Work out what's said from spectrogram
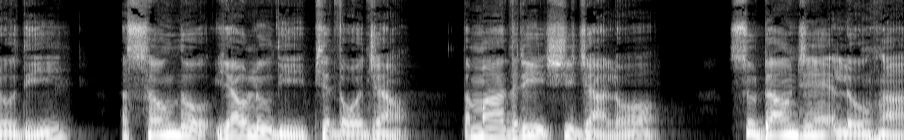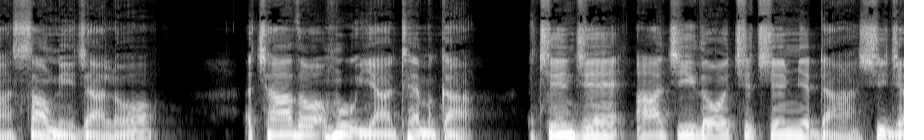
တို့သည် အဆုံးသို့ရောက်လူသည် ဖြစ်သောကြောင့်တမာတရိရှိကြလော့ဆုတောင်းခြင်းအလိုငှာစောင့်နေကြလော့အခြားသောအမှုအရာထက်မက အချင်းချင်းအားကြီးသောချစ်ချင်းမေတ္တာရှိကြ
